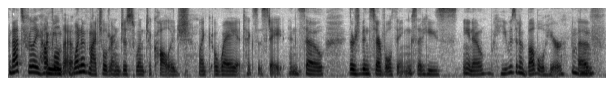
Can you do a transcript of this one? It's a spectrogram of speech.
That's really helpful, I mean, though. One of my children just went to college, like away at Texas State, and so there's been several things that he's, you know, he was in a bubble here mm-hmm. of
